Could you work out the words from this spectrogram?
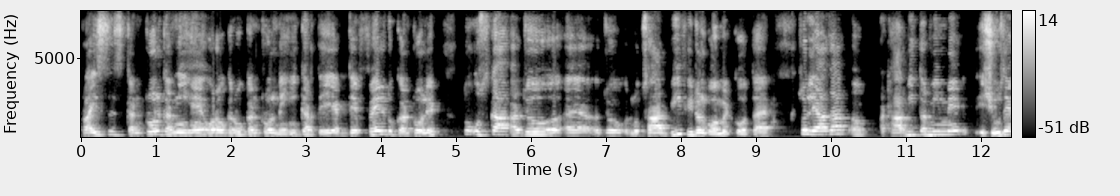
प्राइसेस कंट्रोल करनी है और अगर वो कंट्रोल नहीं करते they fail to control it तो उसका जो जो नुकसान भी फेडरल गवर्नमेंट को होता है। सो लिहाजा अठारहवीं तरमीम में इश्यूज़ है।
